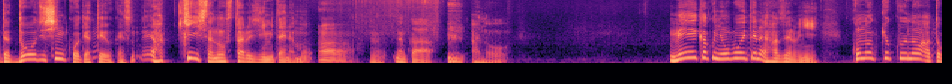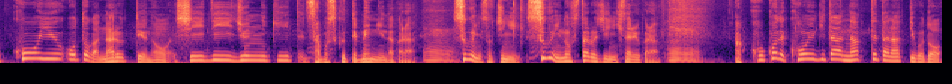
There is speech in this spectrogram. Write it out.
だ同時進行でやってるわけです。はっきりしたノスタルジーみたいなもん。うん。うん、なんか、あの、明確に覚えてないはずやのに、この曲の後、こういう音が鳴るっていうのを CD 順に聞いて、サブスクって便利だから、うん。すぐにそっちに、すぐにノスタルジーに浸れるから、うん。あ、ここでこういうギター鳴ってたなっていうことを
